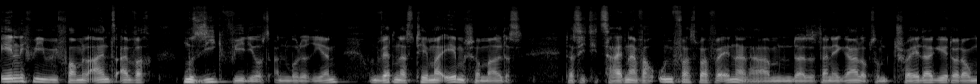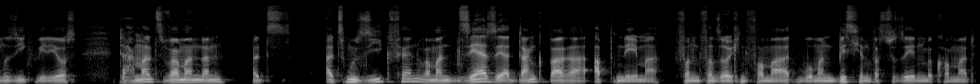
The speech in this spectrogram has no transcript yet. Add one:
ähnlich wie, wie Formel 1 einfach Musikvideos anmoderieren. Und wir hatten das Thema eben schon mal, dass, dass sich die Zeiten einfach unfassbar verändert haben. Und da ist es dann egal, ob es um Trailer geht oder um Musikvideos. Damals war man dann als, als Musikfan, war man sehr, sehr dankbarer Abnehmer von, von solchen Formaten, wo man ein bisschen was zu sehen bekommen hat.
